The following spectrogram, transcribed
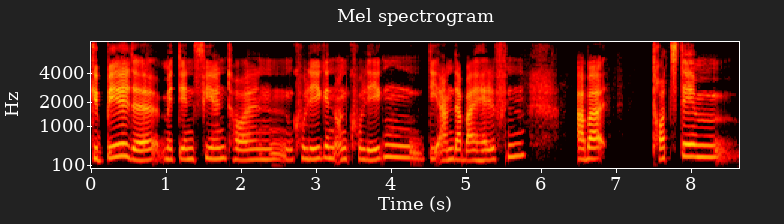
Gebilde mit den vielen tollen Kolleginnen und Kollegen, die einem dabei helfen. Aber trotzdem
